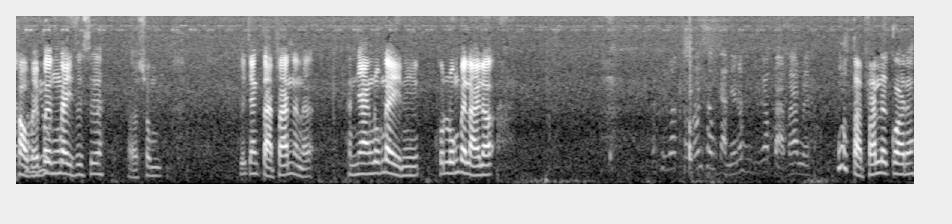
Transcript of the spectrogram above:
เข้าไปเบิ่งได้ซื่อๆเอาชมคือจังตัดฟันนั่นแหละหันยางลงได้นี่คนลงไปหลายแล้วคือรถตรงนั้นซ้ำกันเนี่ยเนาะกับตาบ้านไหมโอ้ตัดฟันเลิกกว่านะ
